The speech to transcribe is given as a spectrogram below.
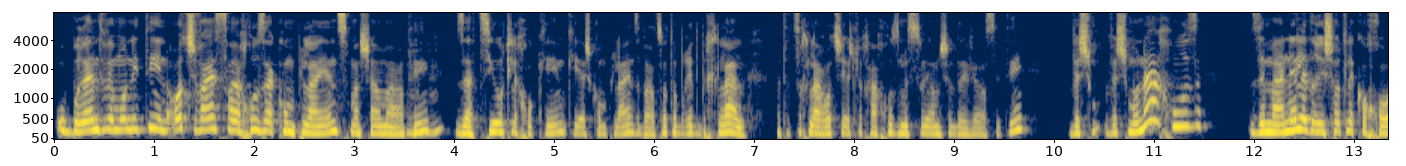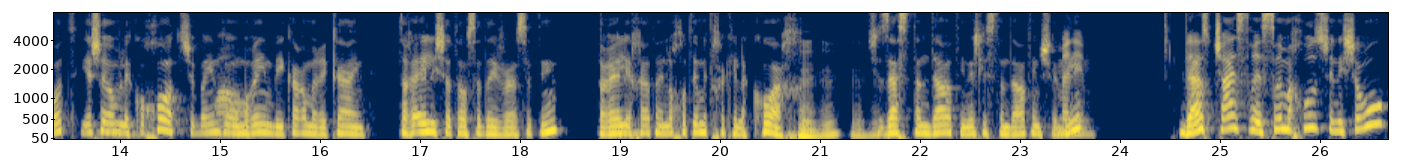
הוא brand ומוניטין, עוד 17 אחוז זה ה compliance, מה שאמרתי, mm-hmm. זה הציות לחוקים, כי יש compliance, בארצות הברית בכלל, אתה צריך להראות שיש לך אחוז מסוים של diversity, ו-8 אחוז זה מענה לדרישות לקוחות. יש היום mm. לקוחות שבאים וואו. ואומרים, בעיקר אמריקאים, תראה לי שאתה עושה diversity, תראה לי. אחרת אני לא חותם איתך כלקוח, שזה הסטנדרטים, יש לי סטנדרטים שלי. מדהים. ואז 19-20 אחוז שנשארו,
